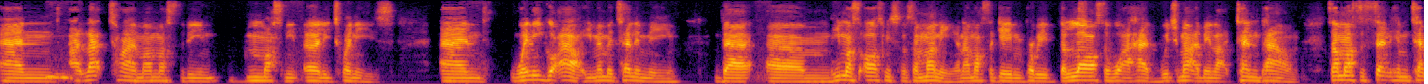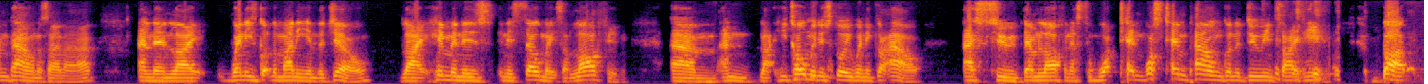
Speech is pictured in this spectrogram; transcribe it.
And Mhm. at that time i must have been must been early 20s and when he got out he remember telling me that um, he must ask me for some money. And i must have gave him probably the last of what i had which might have been like 10 pound. So i must have sent him 10 pound or something like that. And then like when he's got the money in the jail like him and his and his cellmates are laughing. Um and like he told me the story when he got out as to them laughing as to what ten what's ten pound gonna do inside him. But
